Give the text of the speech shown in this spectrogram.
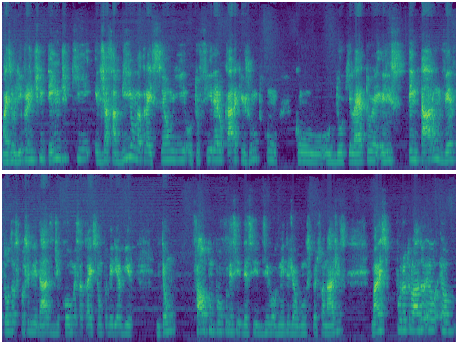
Mas no livro a gente entende que eles já sabiam da traição e o Tufir era o cara que, junto com, com o Duque Leto, eles tentaram ver todas as possibilidades de como essa traição poderia vir. Então falta um pouco desse, desse desenvolvimento de alguns personagens. Mas, por outro lado, eu, eu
